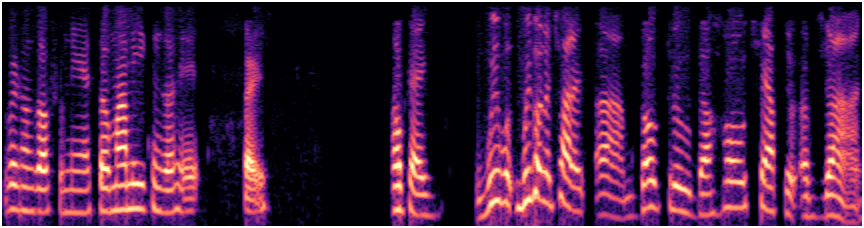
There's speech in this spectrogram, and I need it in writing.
we're gonna go from there. So, mommy, you can go ahead first. Okay. We we're going to try to um, go through the whole chapter of John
